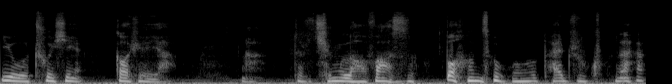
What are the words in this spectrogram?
又出现高血压，啊。这是请老法师帮助我们排除苦难。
